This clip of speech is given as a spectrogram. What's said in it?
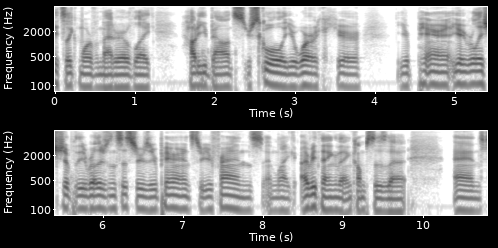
It's like more of a matter of like how do you balance your school, your work, your your parent, your relationship with your brothers and sisters, your parents, or your friends, and like everything that encompasses that. And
